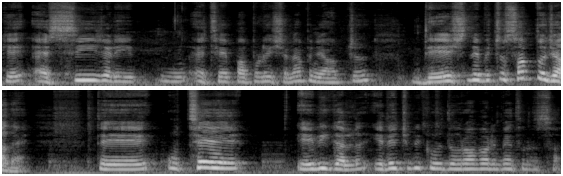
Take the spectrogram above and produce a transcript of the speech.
ਕਿ ਐਸੀ ਜਿਹੜੀ ਇੱਥੇ ਪੋਪੂਲੇਸ਼ਨ ਹੈ ਪੰਜਾਬ 'ਚ, ਦੇਸ਼ ਦੇ ਵਿੱਚ ਸਭ ਤੋਂ ਜ਼ਿਆਦਾ ਹੈ। ਤੇ ਉੱਥੇ ਇਹ ਵੀ ਗੱਲ, ਇਹਦੇ 'ਚ ਵੀ ਕੋਈ ਦੋ ਰਾਵਾ ਨਹੀਂ, ਮੈਂ ਤੁਹਾਨੂੰ ਦੱਸਾਂ।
